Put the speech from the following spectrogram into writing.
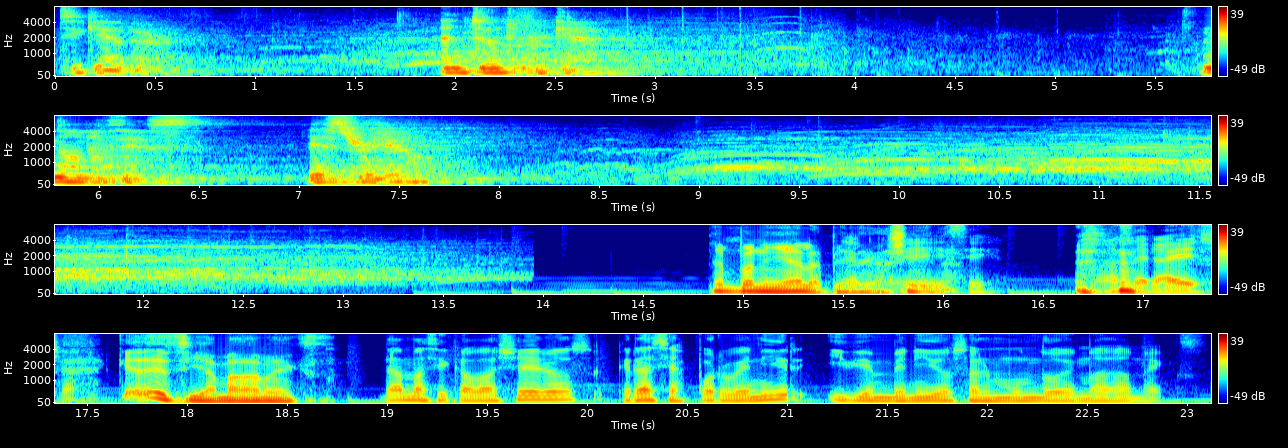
together. And don't forget, none of this is real. Te ponía la piel de Sí, gallina. sí. Va a ser a ella. ¿Qué decía Madame X? Damas y caballeros, gracias por venir y bienvenidos al mundo de Madame X.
